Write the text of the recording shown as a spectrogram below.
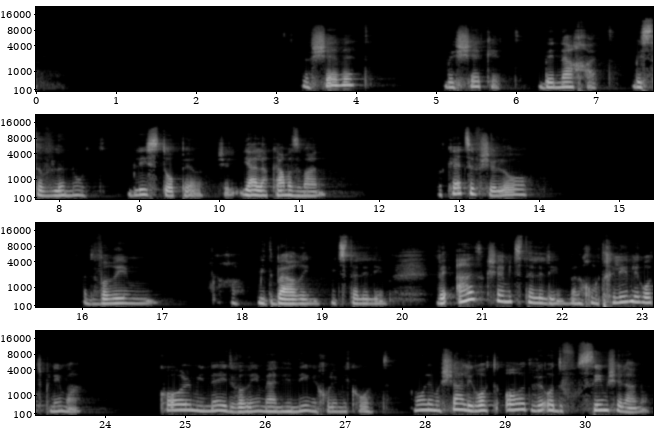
לשבת בשקט, בנחת, בסבלנות, בלי סטופר של יאללה כמה זמן. בקצב שלו הדברים ככה מתבהרים, מצטללים. ואז כשהם מצטללים ואנחנו מתחילים לראות פנימה, כל מיני דברים מעניינים יכולים לקרות. כמו למשל לראות עוד ועוד דפוסים שלנו.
